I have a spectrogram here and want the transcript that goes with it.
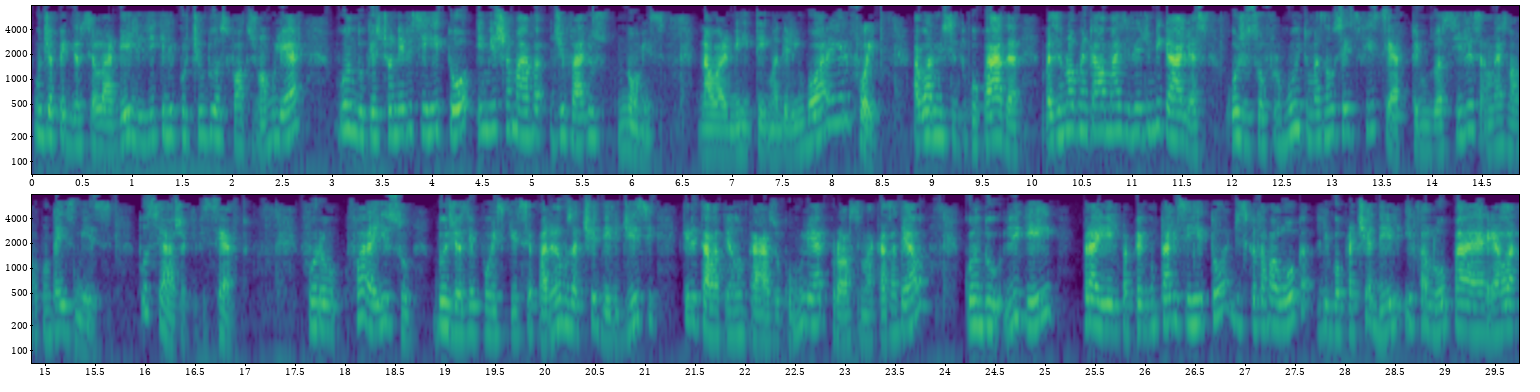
Um dia peguei o celular dele e vi que ele curtiu duas fotos de uma mulher. Quando questionei, ele se irritou e me chamava de vários nomes. Na hora me irritei, mandei ele embora e ele foi. Agora me sinto culpada, mas eu não aguentava mais viver de migalhas. Hoje sofro muito, mas não sei se fiz certo. Temos duas filhas, a mais nova com 10 meses. Você acha que fiz certo? Foram, fora isso, dois dias depois que separamos, a tia dele disse que ele estava tendo um caso com mulher próxima à casa dela. Quando liguei para ele para perguntar, ele se irritou, disse que eu estava louca, ligou para a tia dele e falou para ela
